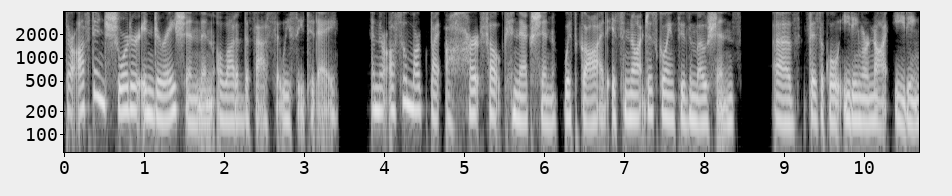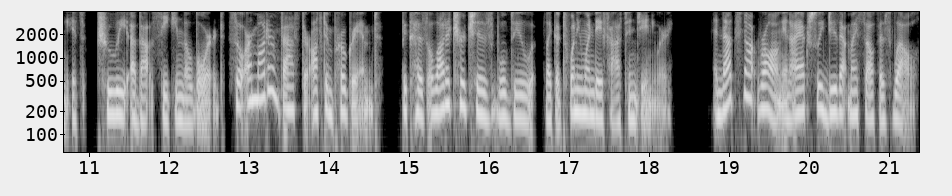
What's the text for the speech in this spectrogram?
They're often shorter in duration than a lot of the fasts that we see today. And they're also marked by a heartfelt connection with God. It's not just going through the motions of physical eating or not eating. It's truly about seeking the Lord. So our modern fasts, they're often programmed because a lot of churches will do like a 21 day fast in January. And that's not wrong. And I actually do that myself as well.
